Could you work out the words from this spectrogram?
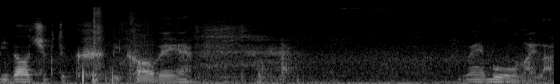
Bir daha çıktık bir kahveye. Ve bu olaylar.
